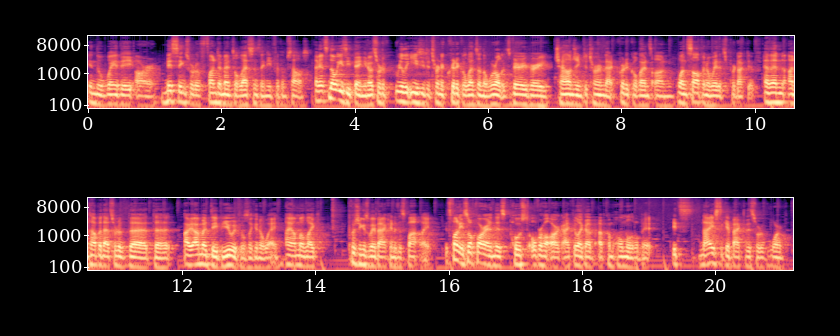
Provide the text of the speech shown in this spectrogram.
in the way they are missing sort of fundamental lessons they need for themselves. I mean, it's no easy thing, you know, it's sort of really easy to turn a critical lens on the world. It's very, very challenging to turn that critical lens on oneself in a way that's productive. And then on top of that, sort of the, the Ayama debut, it feels like in a way. Ayama like pushing his way back into the spotlight. It's funny, so far in this post overhaul arc, I feel like I've, I've come home a little bit. It's nice to get back to this sort of warmth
